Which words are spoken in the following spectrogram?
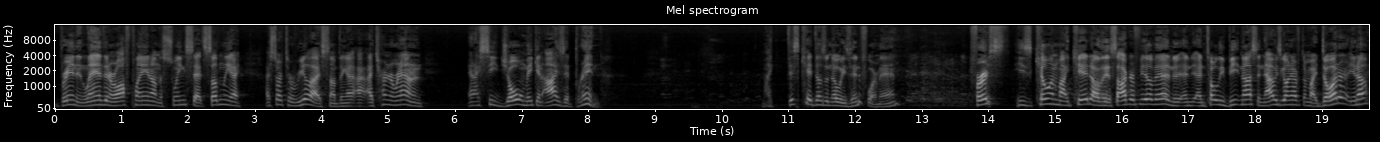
Bryn and Landon are off playing on the swing set. Suddenly, I, I start to realize something. I, I, I turn around, and, and I see Joel making eyes at Bryn. I'm like, this kid doesn't know what he's in for, man. First, he's killing my kid on the soccer field, man, and, and, and, totally beating us, and now he's going after my daughter, you know?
